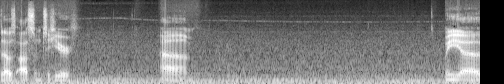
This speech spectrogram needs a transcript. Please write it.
That was awesome to hear. Um, we uh,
